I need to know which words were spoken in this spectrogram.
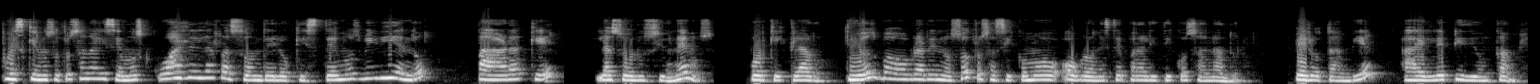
Pues que nosotros analicemos cuál es la razón de lo que estemos viviendo para que la solucionemos. Porque claro, Dios va a obrar en nosotros, así como obró en este paralítico sanándolo. Pero también a Él le pidió un cambio.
